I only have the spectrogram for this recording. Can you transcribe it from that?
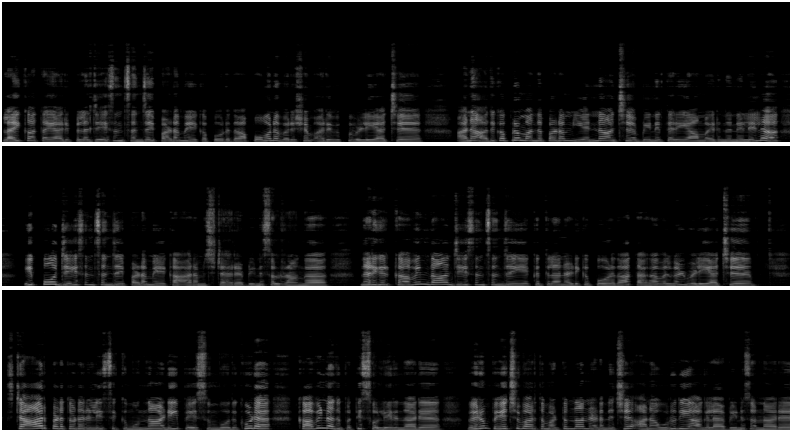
லைகா தயாரிப்புல ஜேசன் சஞ்சய் படம் இயக்க போறதா போன வருஷம் அறிவிப்பு வெளியாச்சு. ஆனா அதுக்கப்புறம் அந்த படம் என்ன ஆச்சு அப்படின்னு தெரியாம இருந்த நிலையில, இப்போ ஜேசன் சஞ்சய் படம் இயக்க ஆரம்பிச்சிட்டாரு அப்படின்னு சொல்றாங்க. நடிகர் கவின் தான் ஜேசன் சஞ்சய் இயக்கத்துல நடிக்க போறதா தகவல்கள் வெளியாச்சு. ஸ்டார் படத்தோட ரிலீஸுக்கு முன்னாடி பேசும்போது கூட கவின் அதை பத்தி சொல்லியிருந்தாரு. வெறும் பேச்சுவார்த்தை மட்டும்தான் நடந்துச்சு. ஆனா உறுதியாகல அப்படின்னு சொன்னாரு.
